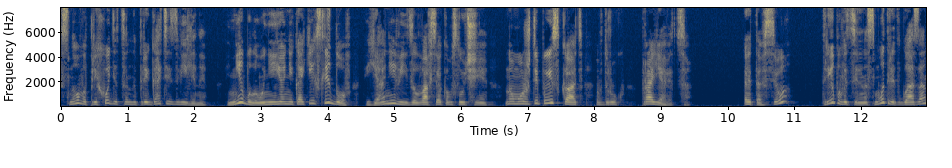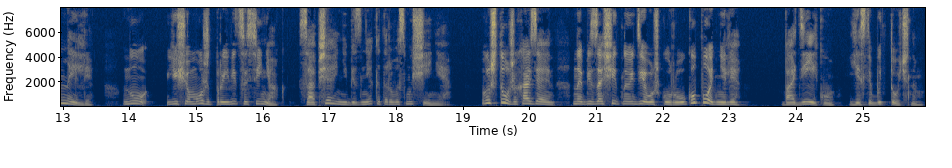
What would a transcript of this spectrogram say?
Снова приходится напрягать извилины. Не было у нее никаких следов, я не видел во всяком случае, но можете поискать, вдруг проявится. Это все? Требовательно смотрит в глаза Нелли. Ну, еще может проявиться синяк, сообщаю не без некоторого смущения. Вы что же, хозяин, на беззащитную девушку руку подняли? Бодейку, если быть точным.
